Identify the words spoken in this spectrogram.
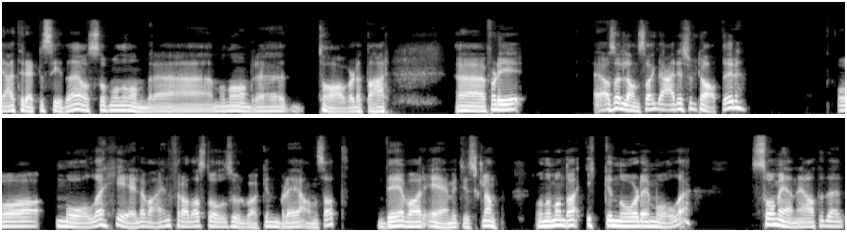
jeg trer til side, og så må noen andre, må noen andre ta over dette her. Eh, fordi altså landslag, det er resultater. Og målet hele veien fra da Ståle Solbakken ble ansatt, det var EM i Tyskland. Og når man da ikke når det målet, så mener jeg at den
